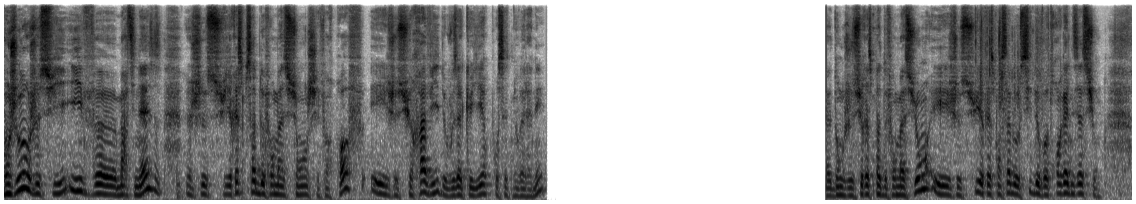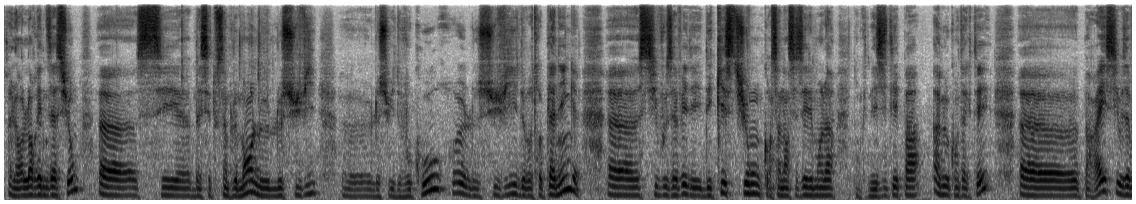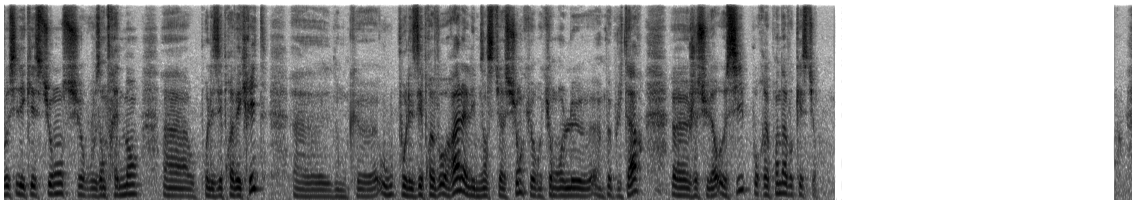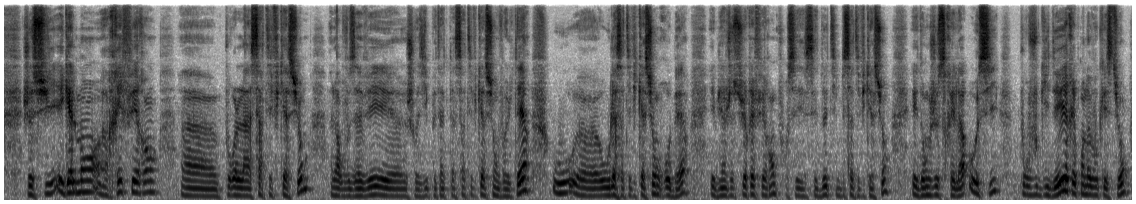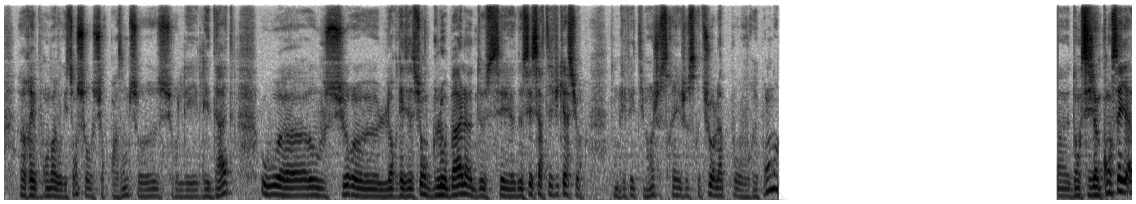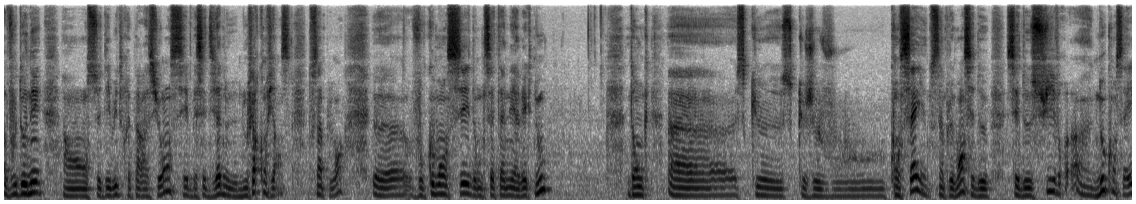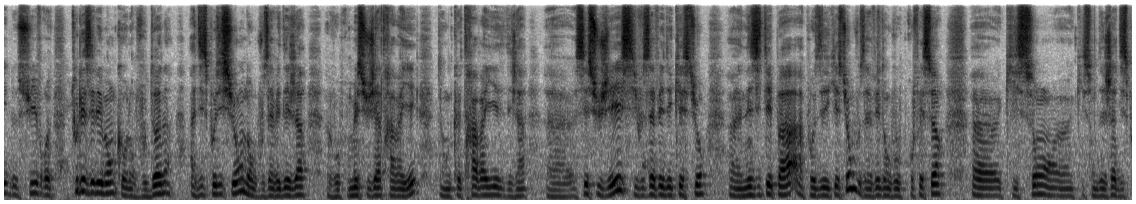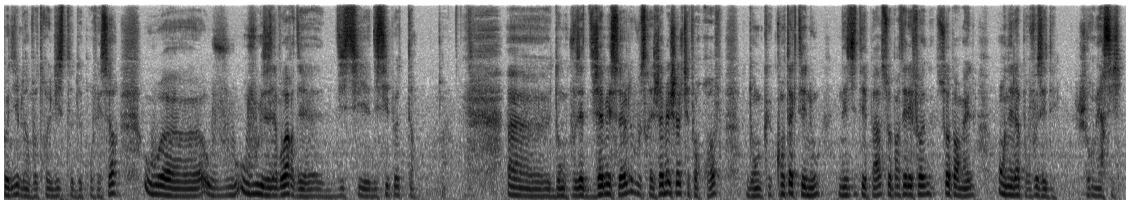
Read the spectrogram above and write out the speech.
Bonjour, je suis Yves Martinez, je suis responsable de formation chez FortProf et je suis ravi de vous accueillir pour cette nouvelle année. Donc je suis responsable de formation et je suis responsable aussi de votre organisation. Alors l'organisation, euh, euh, ben, c'est tout simplement le, suivi, euh, le suivi de vos cours, le suivi de votre planning. si vous avez des, questions concernant ces éléments-là, donc n'hésitez pas à me contacter. pareil, si vous avez aussi des questions sur vos entraînements pour les épreuves écrites, donc, ou pour les épreuves orales, les mises en situation qui qui auront lieu un peu plus tard, je suis là aussi pour répondre à vos questions. Je suis également référent euh, pour la certification. Alors vous avez euh, choisi peut-être la certification Voltaire ou, euh, la certification Robert. Eh bien je suis référent pour ces, deux types de certifications et donc je serai là aussi pour vous guider, répondre à vos questions, répondre à vos questions sur, par exemple sur, les, dates ou, sur l'organisation globale de ces, certifications. Donc effectivement je serai toujours là pour vous répondre. Donc si j'ai un conseil à vous donner en ce début de préparation, c'est ben, déjà de nous faire confiance, tout simplement. Euh, vous commencez donc cette année avec nous, donc, euh, ce, que, je vous conseille, tout simplement, c'est de, de suivre euh, nos conseils, de suivre tous les éléments que l'on vous donne à disposition. Donc, vous avez déjà vos premiers sujets à travailler. Donc, travaillez déjà euh, ces sujets. Si vous avez des questions, n'hésitez pas à poser des questions. Vous avez donc vos professeurs qui, sont, qui sont déjà disponibles dans votre liste de professeurs ou, vous, ou vous les avoir d'ici peu de temps. Euh, donc vous n'êtes jamais seul, vous ne serez jamais seul chez Fortprof. Donc contactez-nous, n'hésitez pas, soit par téléphone, soit par mail. On est là pour vous aider. Je vous remercie.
